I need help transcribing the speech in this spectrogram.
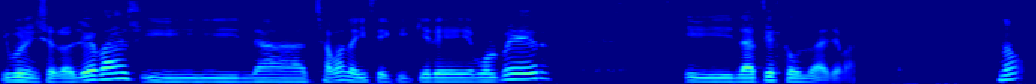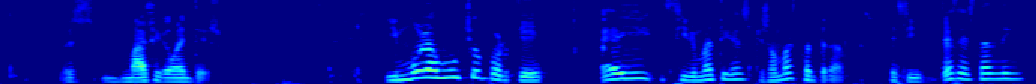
Y bueno, y se lo llevas y la chavala dice que quiere volver y la tienes que volver a llevar. ¿No? Es básicamente eso. Y mola mucho porque hay cinemáticas que son bastante largas. Es decir, Death Standing,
